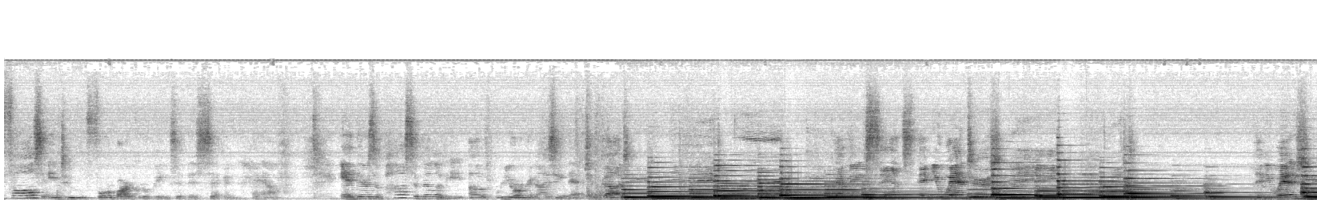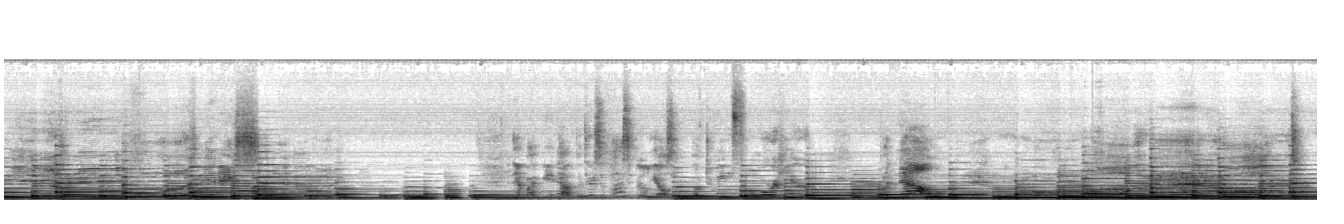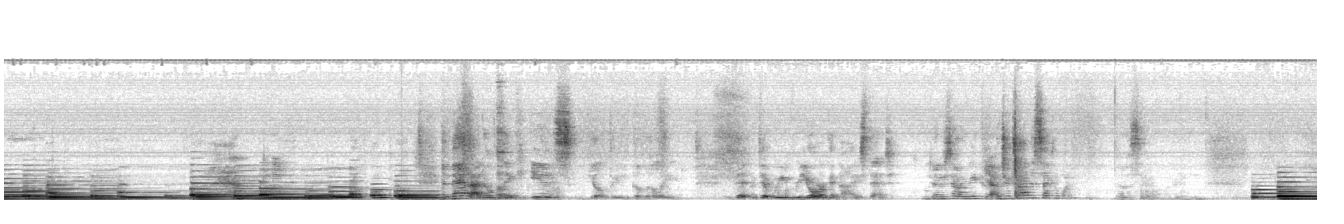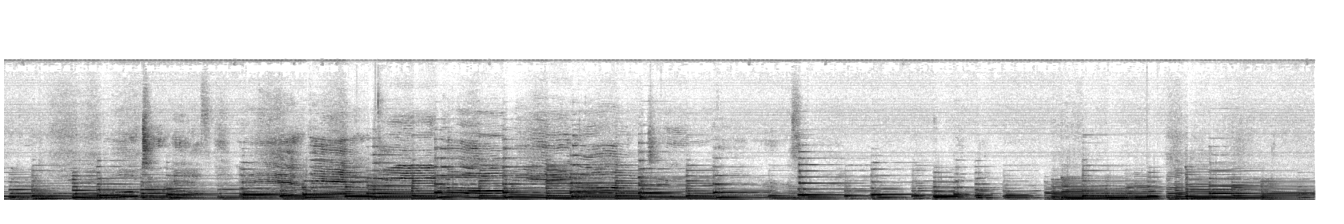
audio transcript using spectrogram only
falls into four-bar groupings in this second half. And there's a possibility of reorganizing that. You've got that makes sense. Then you enter. Then you enter. Is guilty, the lily, that, that we reorganize that. Do you understand what I mean? Yeah. Would you try the second one? No, so-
